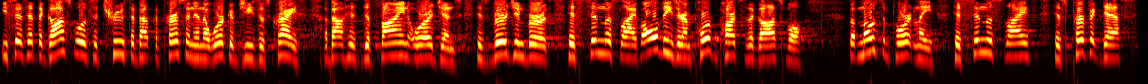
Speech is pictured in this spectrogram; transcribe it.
He says that the gospel is the truth about the person and the work of Jesus Christ, about his divine origins, his virgin birth, his sinless life. All these are important parts of the gospel. But most importantly, his sinless life, his perfect death,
